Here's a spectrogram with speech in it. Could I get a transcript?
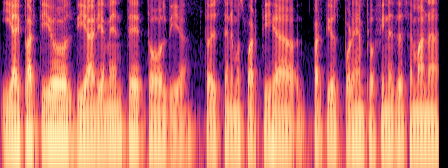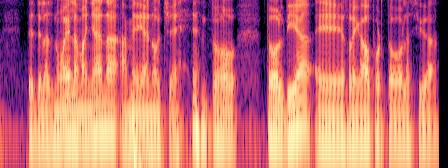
y hay partidos diariamente todo el día. Entonces tenemos partida, partidos, por ejemplo, fines de semana desde las 9 de la mañana a medianoche, todo, todo el día, eh, regado por toda la ciudad.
